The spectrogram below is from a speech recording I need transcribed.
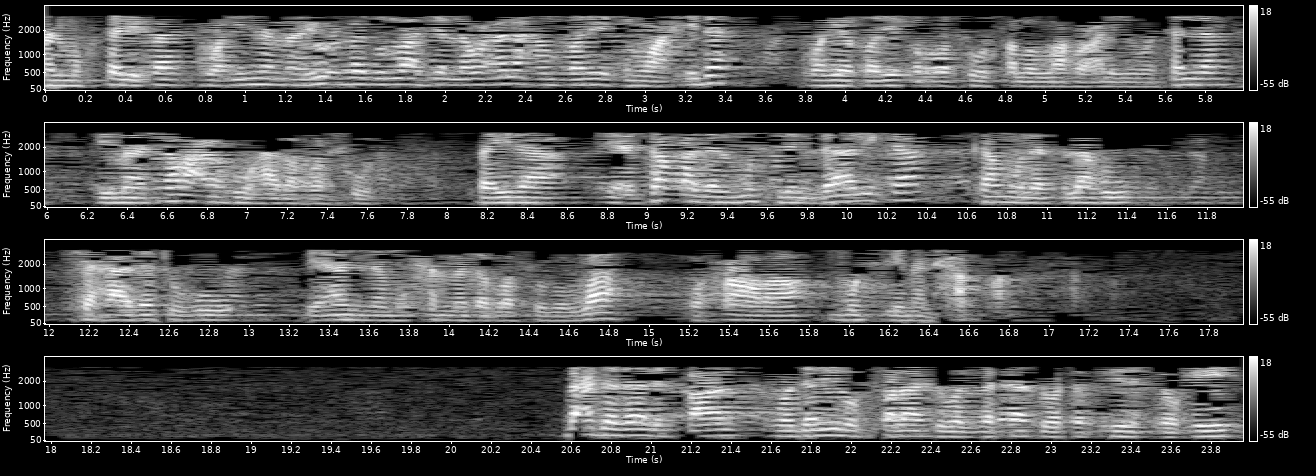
المختلفة وإنما يعبد الله جل وعلا عن طريق واحدة وهي طريق الرسول صلى الله عليه وسلم بما شرعه هذا الرسول. فإذا اعتقد المسلم ذلك كملت له شهادته بأن محمد رسول الله وصار مسلما حقا. بعد ذلك قال ودليل الصلاة والزكاة وتفسير التوحيد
